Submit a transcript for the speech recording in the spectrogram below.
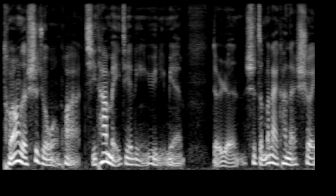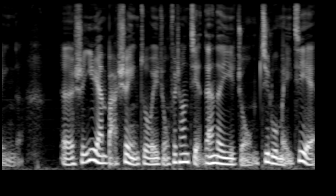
同样的视觉文化，其他媒介领域里面的人是怎么来看待摄影的？呃，是依然把摄影作为一种非常简单的一种记录媒介，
